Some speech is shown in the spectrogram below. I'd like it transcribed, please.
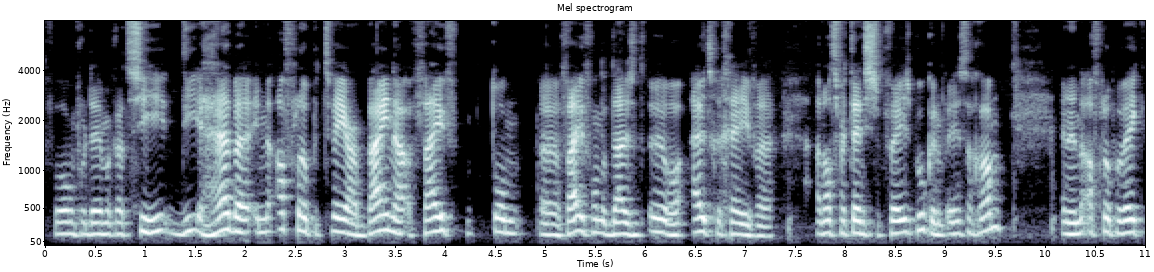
Forum voor Democratie. Die hebben in de afgelopen twee jaar bijna 5 ton, eh 500.000 euro uitgegeven aan advertenties op Facebook en op Instagram. En in de afgelopen week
